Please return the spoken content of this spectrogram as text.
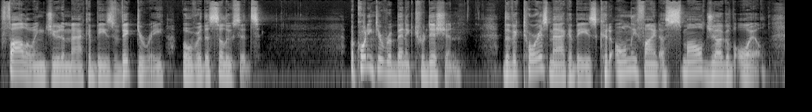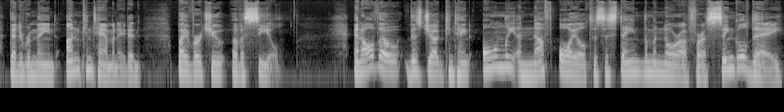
following Judah Maccabee's victory over the Seleucids. According to rabbinic tradition, the victorious Maccabees could only find a small jug of oil that had remained uncontaminated by virtue of a seal. And although this jug contained only enough oil to sustain the menorah for a single day,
